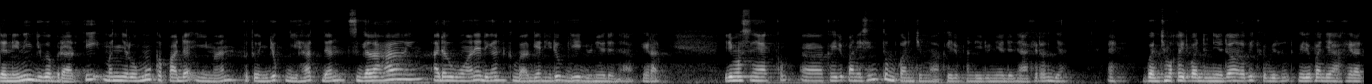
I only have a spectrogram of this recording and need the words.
Dan ini juga berarti menyerumu kepada iman, petunjuk, jihad, dan segala hal yang ada hubungannya dengan kebahagiaan hidup di dunia dan akhirat. Jadi maksudnya ke, uh, kehidupan di sini tuh bukan cuma kehidupan di dunia dan akhirat aja. Eh, bukan cuma kehidupan di dunia doang, tapi kehidupan di akhirat.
